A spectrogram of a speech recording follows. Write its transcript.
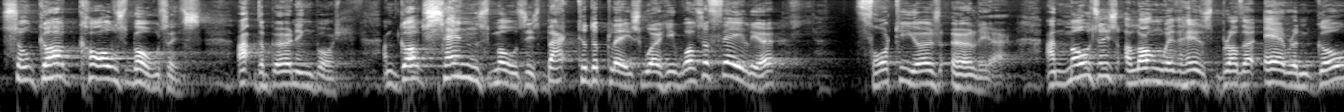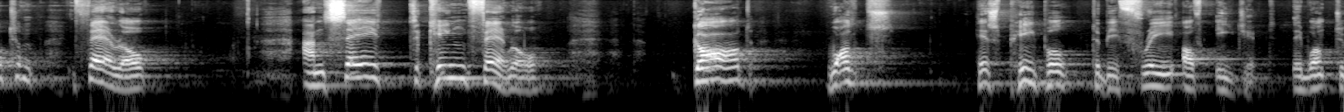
So God calls Moses at the burning bush, and God sends Moses back to the place where he was a failure 40 years earlier. And Moses, along with his brother Aaron, go to Pharaoh and say to King Pharaoh, God wants his people to be free of Egypt. They want to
